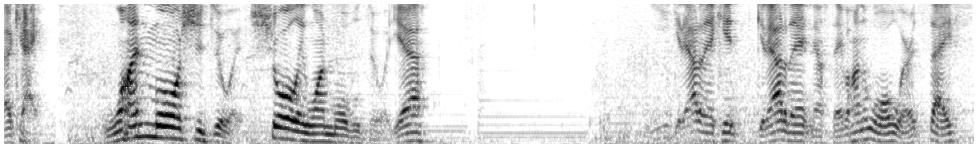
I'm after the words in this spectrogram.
Okay. One more should do it. Surely one more will do it, yeah? Get out of there, kid. Get out of there. Now stay behind the wall where it's safe.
